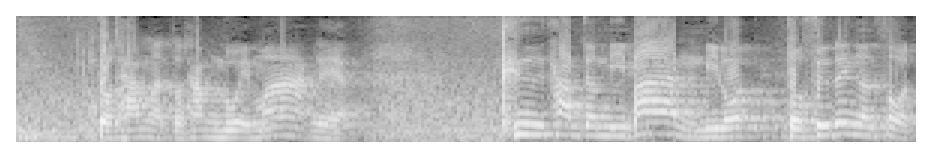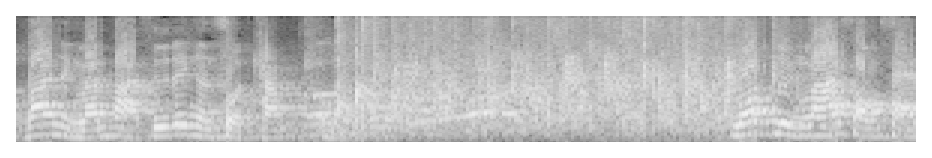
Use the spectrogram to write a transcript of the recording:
ำตัวทำอะตัวทำรวยมากเลยอะคือทำจนมีบ้านมีรถตัวซื้อได้เงินสด บ้านหนึ่งล้านบาทซื้อได้เงินสดครับรถหนึ่งล้านสองแสน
